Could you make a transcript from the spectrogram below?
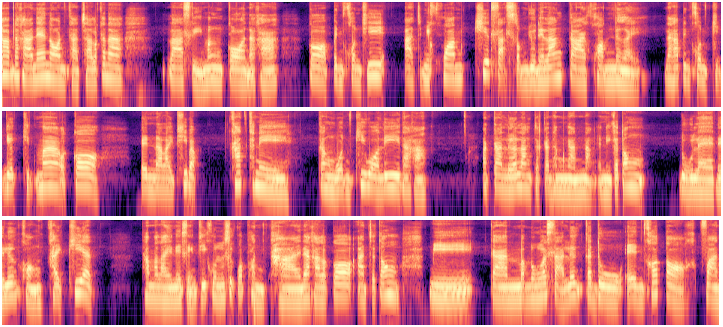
าพนะคะ แน่นอนค่ะชาวลัคนาราศีมังกรนะคะ ก็เป็นคนที่อาจจะมีความเครียดสะสมอยู่ในร่างกายความเหนื่อยนะคะ เป็นคนคิดเยอะคิดมากแล้วก็เป็นอะไรที่แบบคาดคะเนกังวลขี้วอรี่นะคะ อาการเรื้อรังจากการทำงานหนัก อันนี้ก็ต้อง ดูแลในเรื่องของใครเครียดทำอะไรในสิ่งที่คุณรู้สึกว่าผ่อนคลายนะคะ แล้วก็อาจจะต้องมีการบำรุงรักษาเรื่องกระดูเอ็นข้อต่อฟัน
